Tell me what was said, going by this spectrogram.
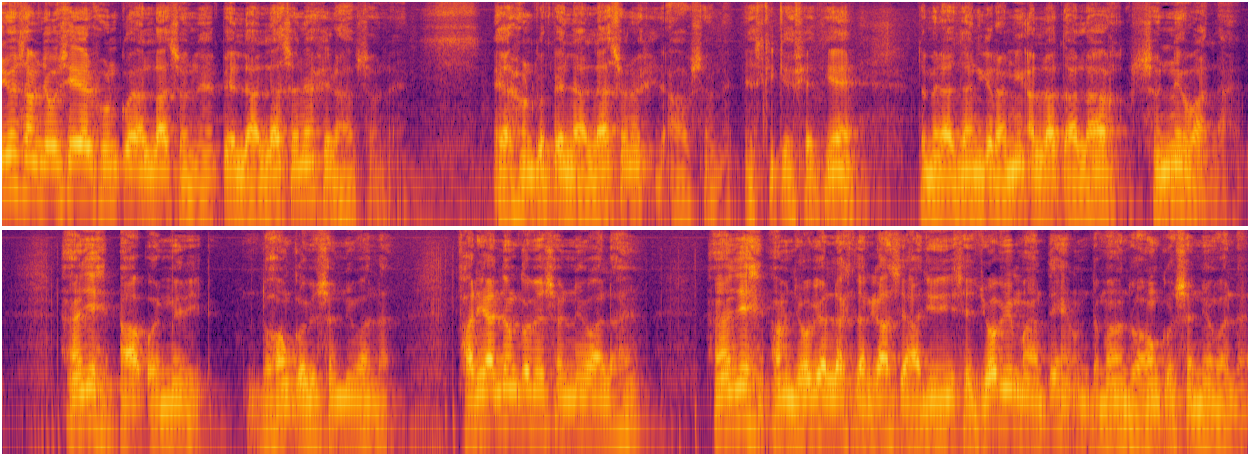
یوں سمجھو اسے ایئر فون کو اللہ سن رہے ہیں پہلے اللہ سنیں پھر آپ سن رہے ہیں ایئر فون کو پہلے اللہ سنیں پھر آپ سنیں اس کی کیفیت یہ ہے۔ تو میرا زین گرامی اللہ تعالیٰ سننے والا ہے۔ ہاں جی آپ اور میری دعاؤں کو بھی سننے والا ہے، فریادوں کو بھی سننے والا ہے۔ ہاں جی ہم جو بھی اللہ کی درگاہ سے عاجزی سے جو بھی مانتے ہیں، ان تمام دعاؤں کو سننے والا ہے۔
